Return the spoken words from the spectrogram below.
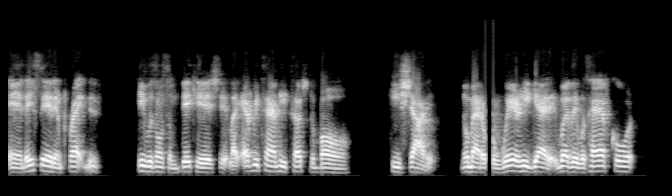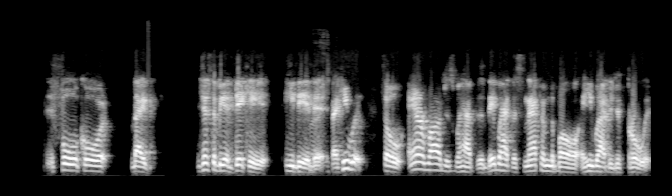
and they said in practice he was on some dickhead shit. Like every time he touched the ball, he shot it, no matter where he got it, whether it was half court, full court, like just to be a dickhead. He did that. Like he would. So Aaron Rodgers would have to. They would have to snap him the ball, and he would have to just throw it.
